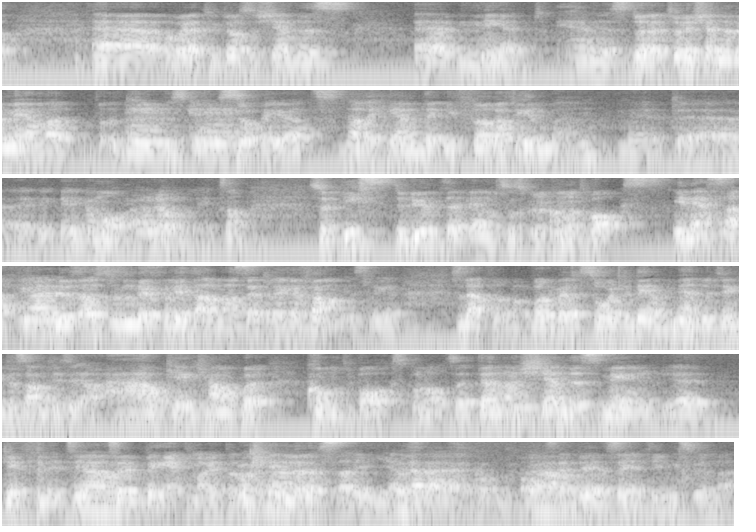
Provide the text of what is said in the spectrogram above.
Eh, och vad jag tyckte också kändes eh, med hennes död, jag tror jag kände det mer än vad du Mm, beskrev, mm. så är att när det hände i förra filmen med eh, Gomorra då Mm. liksom. Så visste du inte vem som skulle komma tillbaks i nästa film. Nu löste du det på lite annat sätt längre fram visserligen. Så därför var det väldigt sorgligt i det. Men du tänkte samtidigt, ah, okej, kanske kom tillbaks på något sätt. Denna Mm. kändes mer eh, definitivt. Ja. Sen vet man ju inte, de kan ju Ja. lösa det igen. Ja, jag kommer tillbaks. Ja. Det är helt ingesvinna.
